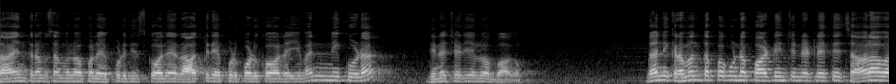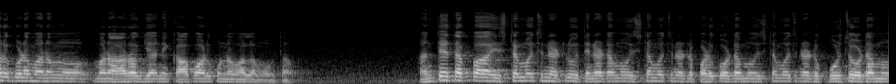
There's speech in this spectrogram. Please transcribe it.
సాయంత్రం సమయం లోపల ఎప్పుడు తీసుకోవాలి రాత్రి ఎప్పుడు పడుకోవాలి ఇవన్నీ కూడా దినచర్యలో భాగం. దాన్ని క్రమం తప్పకుండా పాటించినట్లయితే చాలా వరకు కూడా మనము మన ఆరోగ్యాన్ని కాపాడుకున్న వాళ్ళం అవుతాం. అంతే తప్ప ఇష్టం వచ్చినట్లు తినటము ఇష్టం వచ్చినట్లు పడుకోవటము ఇష్టం వచ్చినట్లు కూర్చోవటము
